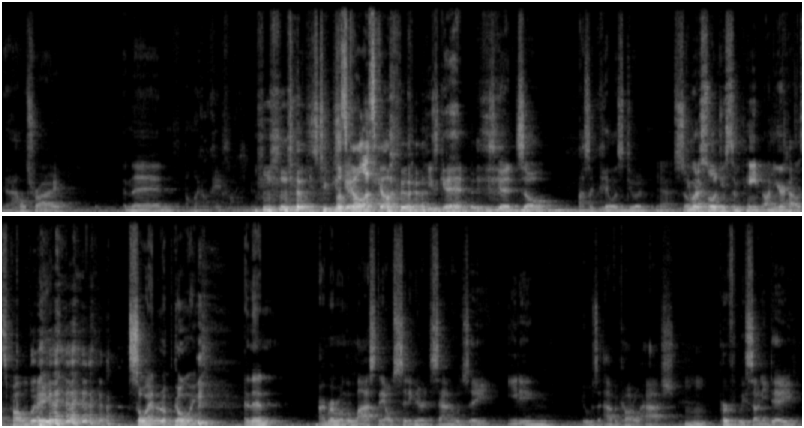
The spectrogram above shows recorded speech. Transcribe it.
yeah, I'll try. And then I'm like, okay, fuck. He's too, he's let's good. go. Let's go. He's good. He's good. So I was like, okay, let's do it. yeah, So he would have I- sold you some paint on your house probably. so I ended up going, and then I remember on the last day I was sitting there in San Jose eating. It was avocado hash. Mm-hmm. Perfectly sunny day.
